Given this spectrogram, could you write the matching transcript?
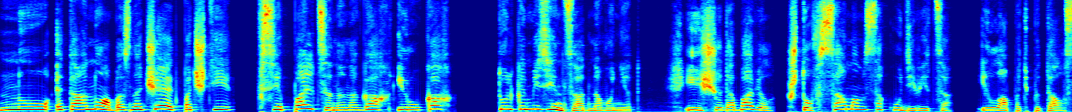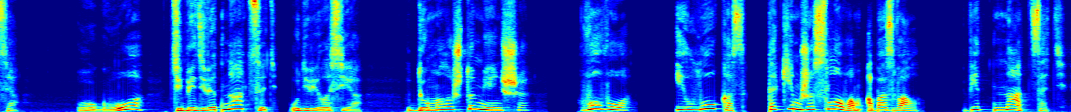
Ну, это оно обозначает почти все пальцы на ногах и руках, только мизинца одного нет. И еще добавил, что в самом соку девица и лапать пытался. «Ого, тебе девятнадцать?» – удивилась я. Думала, что меньше. «Во-во!» И Лукас таким же словом обозвал. «Вятнадцать!»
